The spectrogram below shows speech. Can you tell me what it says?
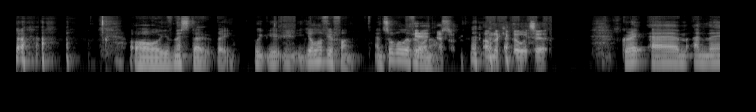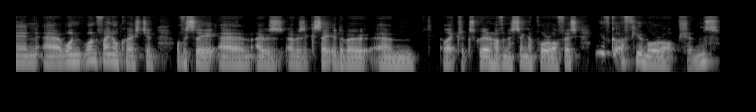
oh, you've missed out, but you, you'll have your fun, and so will everyone yeah, else. I'm looking forward to it. Great. Um, and then uh, one one final question. Obviously, um, I was I was excited about um, Electric Square having a Singapore office. You've got a few more options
